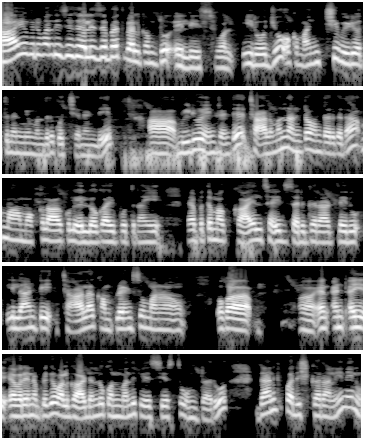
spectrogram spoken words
Hi everyone this is Elizabeth welcome to Ellie's world ఈరోజు ఒక మంచి వీడియోతో నేను మీ ముందరకు వచ్చానండి. ఆ వీడియో ఏంటంటే చాలామంది అంటూ ఉంటారు కదా మా మొక్కల ఆకులు ఎల్లోగా అయిపోతున్నాయి లేకపోతే మాకు కాయల సైజ్ సరిగ్గా రావట్లేదు. ఇలాంటి చాలా కంప్లైంట్స్ మనం ఒక ఎవరైనప్పటికీ వాళ్ళ గార్డెన్లో కొంతమంది ఫేస్ చేస్తూ ఉంటారు. దానికి పరిష్కారాన్ని నేను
